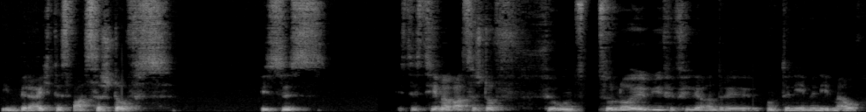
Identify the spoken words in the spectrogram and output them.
Im Bereich des Wasserstoffs ist es, ist das Thema Wasserstoff für uns so neu wie für viele andere Unternehmen eben auch.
